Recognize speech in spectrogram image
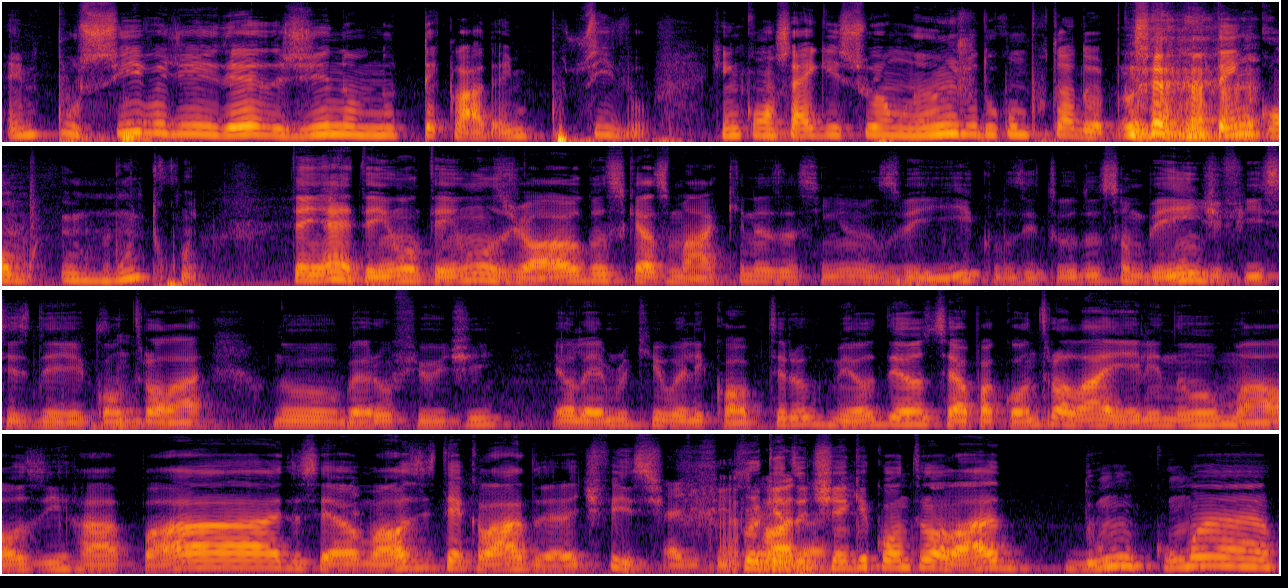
é impossível de dirigir no, no teclado, é impossível. Quem consegue isso é um anjo do computador, não tem como, é muito ruim. Tem, é, tem, um, tem uns jogos que as máquinas, assim, os veículos e tudo, são bem difíceis de controlar. No Battlefield, eu lembro que o helicóptero, meu Deus do céu, pra controlar ele no mouse, rapaz do céu, mouse e teclado, era difícil. É difícil. Porque foda. tu tinha que controlar de um, com uma,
